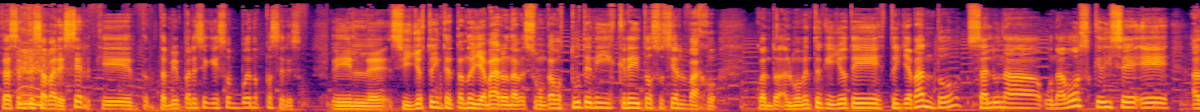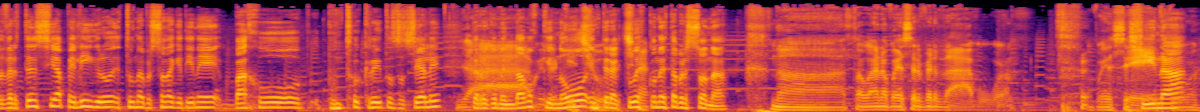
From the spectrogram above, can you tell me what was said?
Te hacen desaparecer, que también parece que son buenos para hacer eso. El, eh, si yo estoy intentando llamar, una supongamos tú tenés crédito social bajo, cuando al momento que yo te estoy llamando, sale una, una voz que dice, eh, advertencia, peligro, esta es una persona que tiene bajo puntos créditos sociales, Ya, te recomendamos que no interactúes con esta persona. No, esta weá no puede ser verdad, pues, weón. No puede ser. China, weón.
